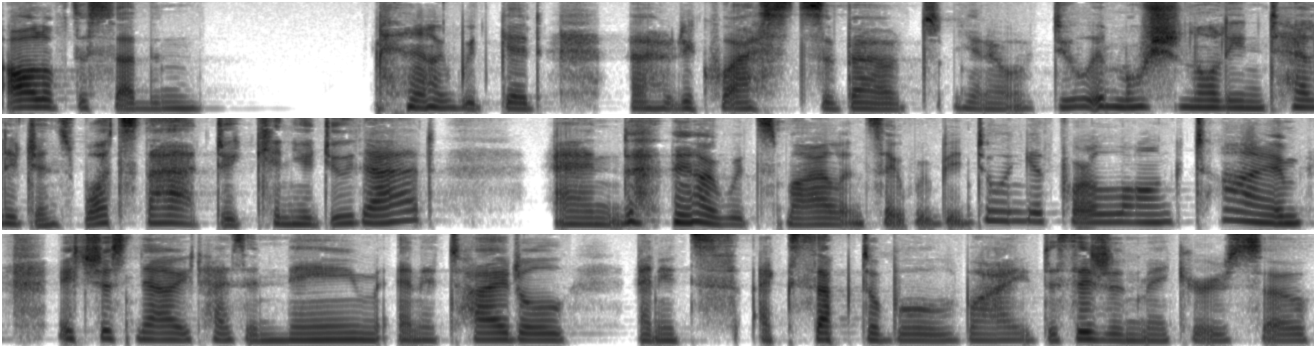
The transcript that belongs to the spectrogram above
All of the sudden, I would get uh, requests about, you know, do emotional intelligence. What's that? Do, can you do that? And I would smile and say, We've been doing it for a long time. It's just now it has a name and a title and it's acceptable by decision makers. So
